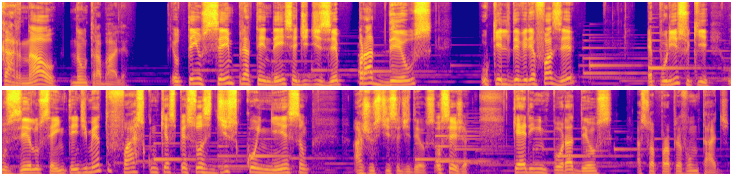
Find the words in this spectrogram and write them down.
carnal não trabalha. Eu tenho sempre a tendência de dizer para Deus o que ele deveria fazer. É por isso que o zelo sem entendimento faz com que as pessoas desconheçam a justiça de Deus, ou seja, querem impor a Deus a sua própria vontade.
